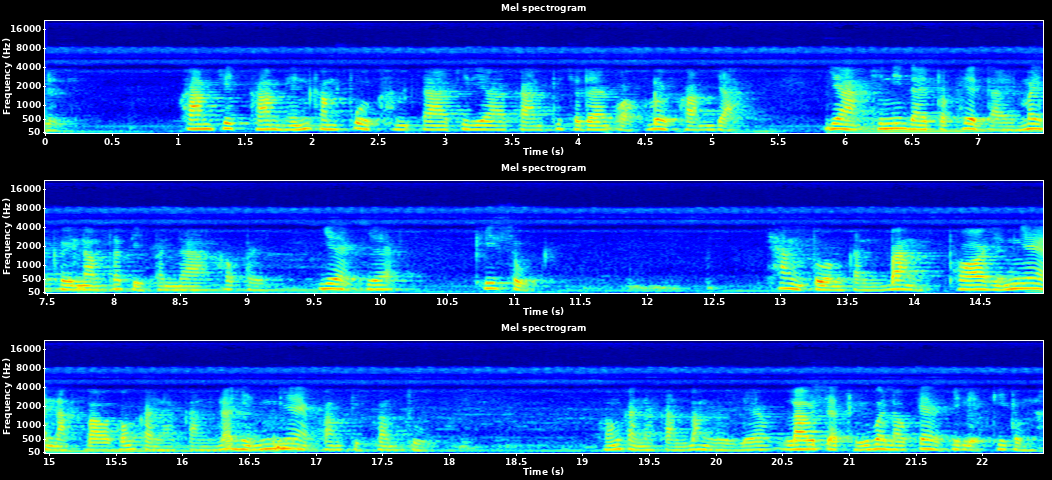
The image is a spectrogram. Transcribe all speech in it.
เลยความคิดความเห็นคำพูดคำจากิริยาการที่แสดงออกด้วยความอยาก อยากที่นี้ใดประเภทใดไม่เคยนำสติปัญญาเข้าไป แยกแยะพิสูจน์ช่างตวงกันบ้าง พอเห็นแง่หนักเบาของกันและกัน และเห็นแง่ความผิดความถูกของกันและกันบ้างเลยแล้ว เราจะถือว่าเราแก้กิเลสที่ตรงไหน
